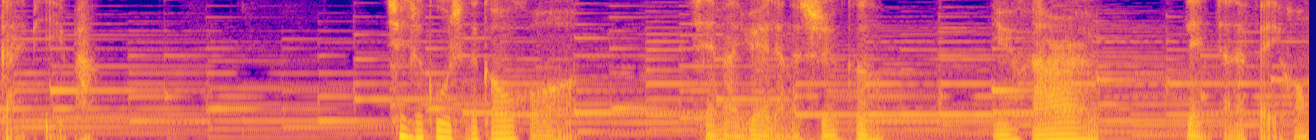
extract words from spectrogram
盖琵琶，循着故事的篝火，写满月亮的诗歌，女孩儿脸颊的绯红，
